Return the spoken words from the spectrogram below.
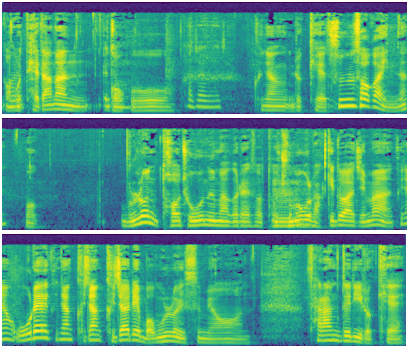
너무 어, 대단한 그죠. 거고 맞아 맞아. 그냥 이렇게 순서가 있는 뭐 물론 더 좋은 음악을 해서 더 음. 주목을 받기도 하지만 그냥 오래 그냥 그냥 그 자리에 머물러 있으면 사람들이 이렇게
